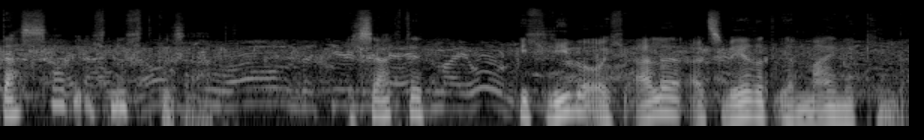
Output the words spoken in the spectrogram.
Das habe ich nicht gesagt. Ich sagte, ich liebe euch alle, als wäret ihr meine Kinder.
